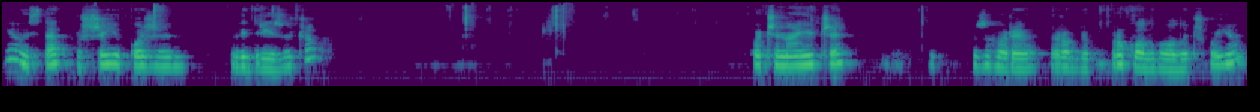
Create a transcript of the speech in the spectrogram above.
і ось так пошию кожен відрізочок, починаючи згори роблю прокол голочкою.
